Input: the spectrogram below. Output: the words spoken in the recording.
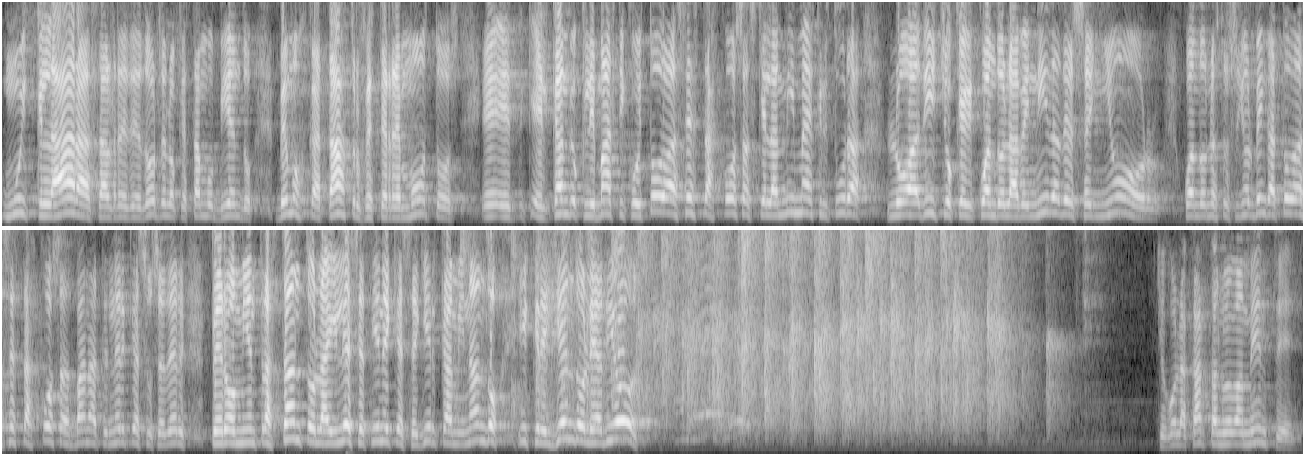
muy claras alrededor de lo que estamos viendo. Vemos catástrofes, terremotos, eh, eh, el cambio climático y todas estas cosas que la misma escritura lo ha dicho, que cuando la venida del Señor, cuando nuestro Señor venga, todas estas cosas van a tener que suceder. Pero mientras tanto la iglesia tiene que seguir caminando y creyéndole a Dios. Llegó la carta nuevamente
